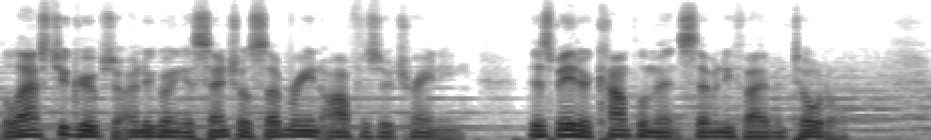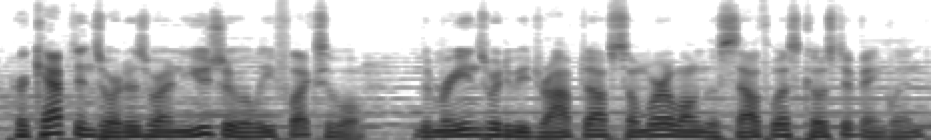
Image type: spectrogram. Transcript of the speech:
The last two groups are undergoing essential submarine officer training. This made her complement 75 in total. Her captain's orders were unusually flexible. The Marines were to be dropped off somewhere along the southwest coast of England.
